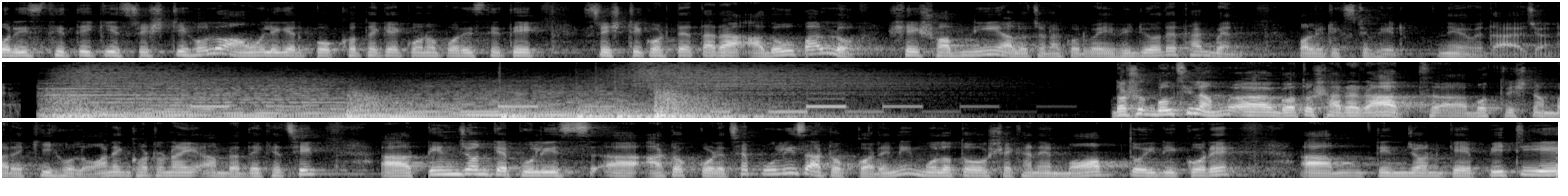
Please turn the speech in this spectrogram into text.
পরিস্থিতি কি সৃষ্টি হলো? আওয়ামী লীগের পক্ষ থেকে কোনো পরিস্থিতি সৃষ্টি করতে তারা আদৌ পারল? সেই সব নিয়েই আলোচনা করবে এই ভিডিওতে থাকবেন পলিটিক্স টিভির নিয়মিত আয়োজনে। দর্শক, বলছিলাম গত সারা রাত বত্রিশ নম্বরে কি হলো? অনেক ঘটনাই আমরা দেখেছি। তিনজনকে পুলিশ আটক করেছে। পুলিশ আটক করেনি। মূলত সেখানে মব তৈরি করে তিনজনকে পিটিয়ে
